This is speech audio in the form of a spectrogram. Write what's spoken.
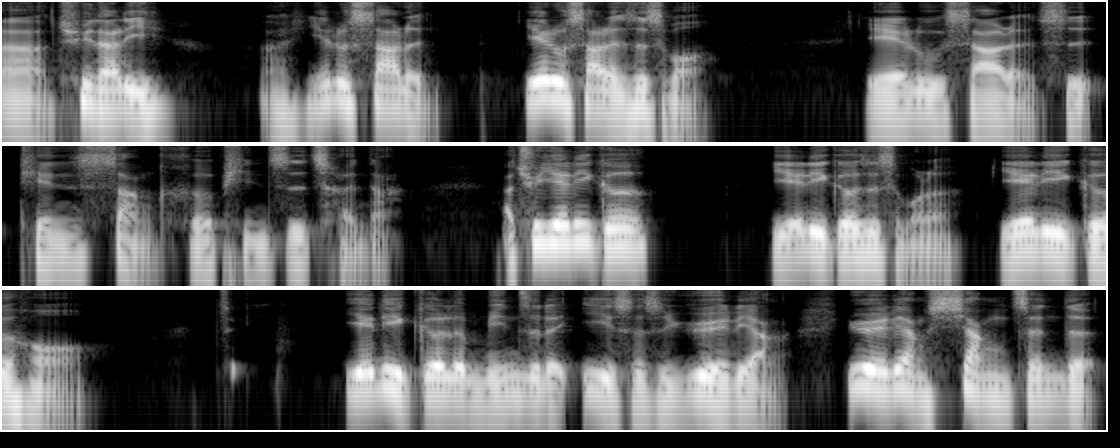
啊，去哪里啊？耶路撒冷。耶路撒冷是什么？耶路撒冷是天上和平之城啊！啊，去耶利哥，耶利哥是什么呢？耶利哥吼，这耶利哥的名字的意思是月亮，月亮象征的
